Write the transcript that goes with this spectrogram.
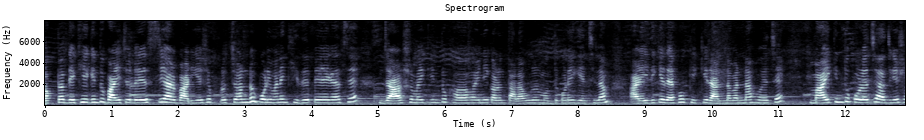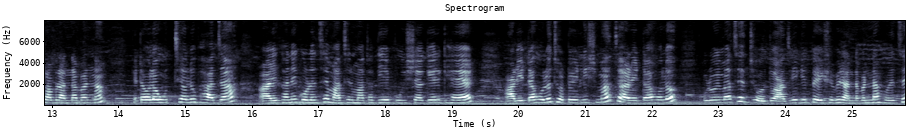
ডক্টর দেখিয়ে কিন্তু বাড়ি চলে এসেছি আর বাড়ি এসে প্রচণ্ড পরিমাণে খিদে পেয়ে গেছে। যাওয়ার সময় কিন্তু খাওয়া হয়নি, কারণ তাড়াহুড়োর মধ্যে করেই গেছিলাম। আর এইদিকে দেখো কি কি রান্না বান্না হয়েছে। মাই কিন্তু করেছে আজকে সব রান্না বান্না এটা হলো উচ্ছে আলু ভাজা, আর এখানে করেছে মাছের মাথা দিয়ে পুঁই শাকের ঘ্যাট। আর এটা হলো ছোট ইলিশ মাছ, আর এটা হলো রুই মাছের ঝোল। তো আজকে কিন্তু এইসবই রান্না বান্না হয়েছে।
